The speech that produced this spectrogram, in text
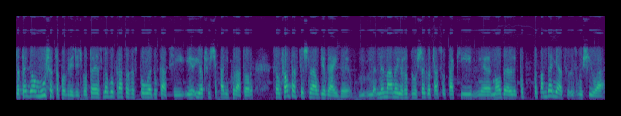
Do tego muszę to powiedzieć, bo to jest znowu praca zespołu edukacji i, i oczywiście pani kurator. Są fantastyczne audioguidy. My mamy już od dłuższego czasu taki e, model, to, to pandemia zmusiła,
